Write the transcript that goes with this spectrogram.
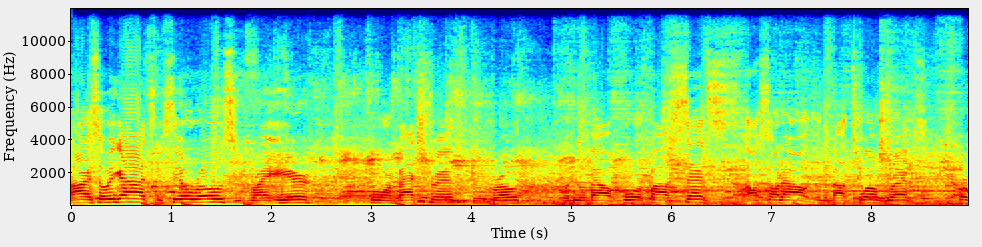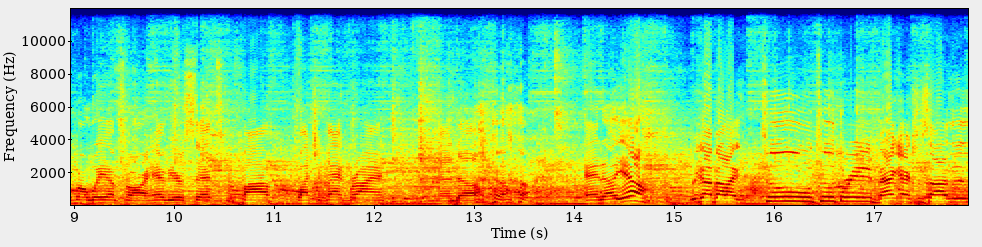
All right, so we got some seal rows right here for back strength growth. We'll do about four or five sets. I'll start out with about 12 reps, work my way up to our heavier sets for five. Watch your back, Brian. And uh, and uh, yeah, we got about like two, two, three back exercises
